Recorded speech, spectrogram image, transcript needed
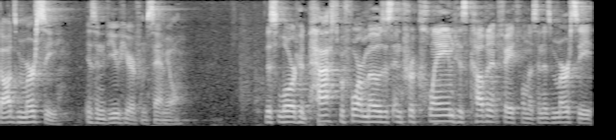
God's mercy is in view here from Samuel. This Lord who had passed before Moses and proclaimed his covenant faithfulness and his mercy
